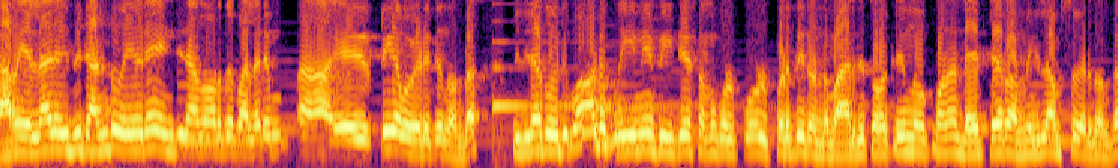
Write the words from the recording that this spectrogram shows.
കാരണം എല്ലാവരും ഇത് രണ്ടും ഒരേ എഞ്ചിനാന്ന് ഓർത്ത് പലരും എർട്ടിക പോയി എടുക്കുന്നുണ്ട്. ഇതിനകത്ത് ഒരുപാട് പ്രീമിയം ഫീച്ചേഴ്സ് നമുക്ക് ഉൾപ്പെ- ഉൾപ്പെടുത്തിയിട്ടുണ്ട്. മാരുതി തുറക്കി നോക്കുവാണെങ്കിൽ ഡേറ്റ റണ്ണിംഗ് ലാംസ് വരുന്നുണ്ട്.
